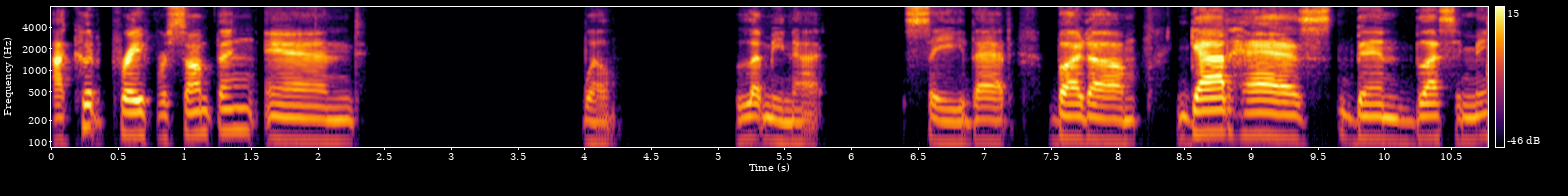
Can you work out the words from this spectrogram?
I could pray for something and, well, let me not say that, but um, God has been blessing me.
